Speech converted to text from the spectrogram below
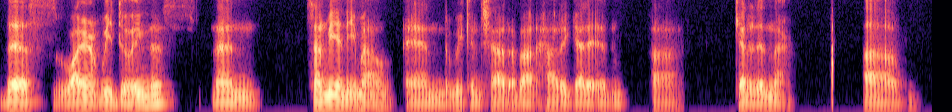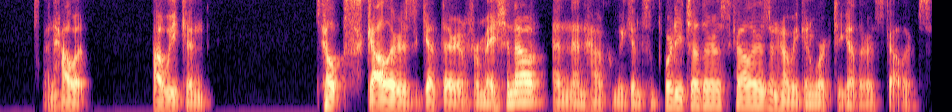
this, why aren't we doing this? Then send me an email and we can chat about how to get it in, uh, get it in there, um, and how it, how we can help scholars get their information out, and then how we can support each other as scholars, and how we can work together as scholars.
